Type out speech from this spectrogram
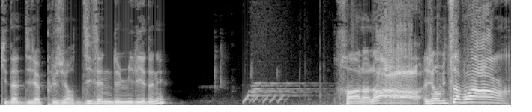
qui date d'il y a plusieurs dizaines de milliers d'années? Oh là là! J'ai envie de savoir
